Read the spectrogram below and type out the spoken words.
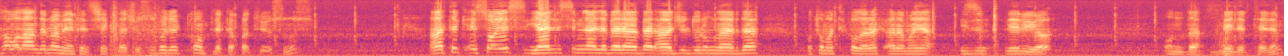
havalandırma menfezi şeklinde açıyorsunuz. Böyle komple kapatıyorsunuz. Artık SOS yerli simlerle beraber acil durumlarda otomatik olarak aramaya izin veriyor. Onu da belirtelim.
